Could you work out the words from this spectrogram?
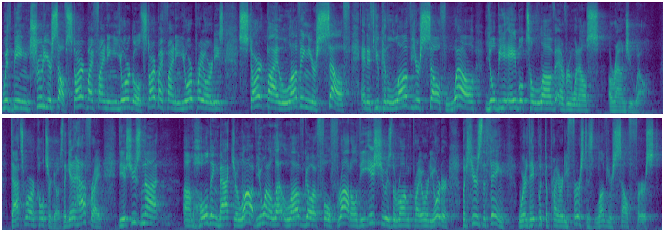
with being true to yourself. Start by finding your goals. Start by finding your priorities. Start by loving yourself. And if you can love yourself well, you'll be able to love everyone else around you well. That's where our culture goes. They get it half right. The issue's not um, holding back your love. You want to let love go at full throttle. The issue is the wrong priority order. But here's the thing where they put the priority first is love yourself first.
